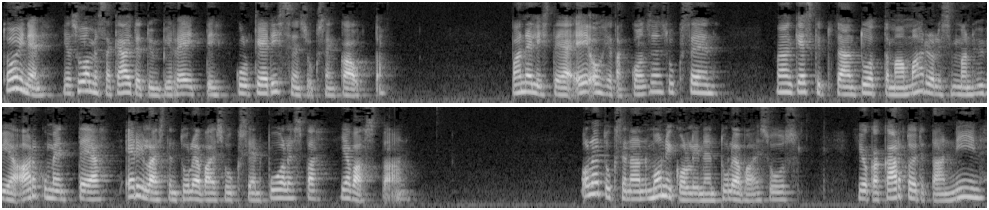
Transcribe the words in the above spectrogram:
Toinen ja Suomessa käytetympi reitti kulkee dissensuksen kautta. Panelisteja ei ohjata konsensukseen, vaan keskitytään tuottamaan mahdollisimman hyviä argumentteja erilaisten tulevaisuuksien puolesta ja vastaan. Oletuksena on monikollinen tulevaisuus, joka kartoitetaan niin,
